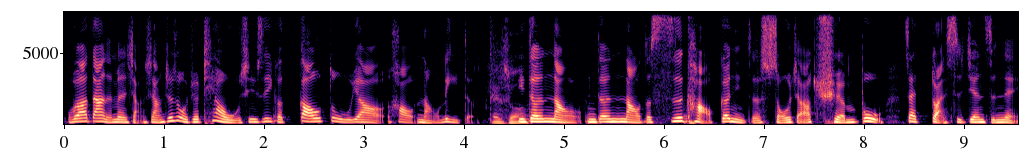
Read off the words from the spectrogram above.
我不知道大家能不能想象，就是我觉得跳舞其实是一个高度要耗脑力的，没错。你的脑、你的脑的思考跟你的手脚要全部在短时间之内。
